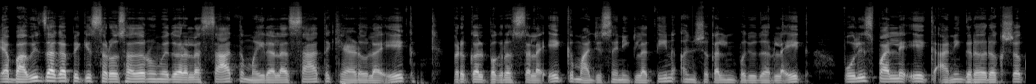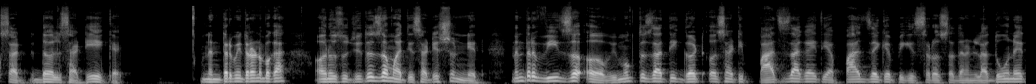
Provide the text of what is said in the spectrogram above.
या बावीस जागापैकी सर्वसाधारण उमेदवाराला सात महिलाला सात खेळाडूला एक प्रकल्पग्रस्ताला एक माजी सैनिकला तीन अंशकालीन पदवीधरला एक पोलीस पाल्य एक आणि गृहरक्षक सा दलसाठी एक आहे. नंतर मित्रांनो बघा अनुसूचित जमातीसाठी शून्य आहेत. नंतर वीज अ विमुक्त जाती गट अ साठी पाच जागा आहेत. या पाच जागेपैकी सर्वसाधारणला दोन आहेत.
